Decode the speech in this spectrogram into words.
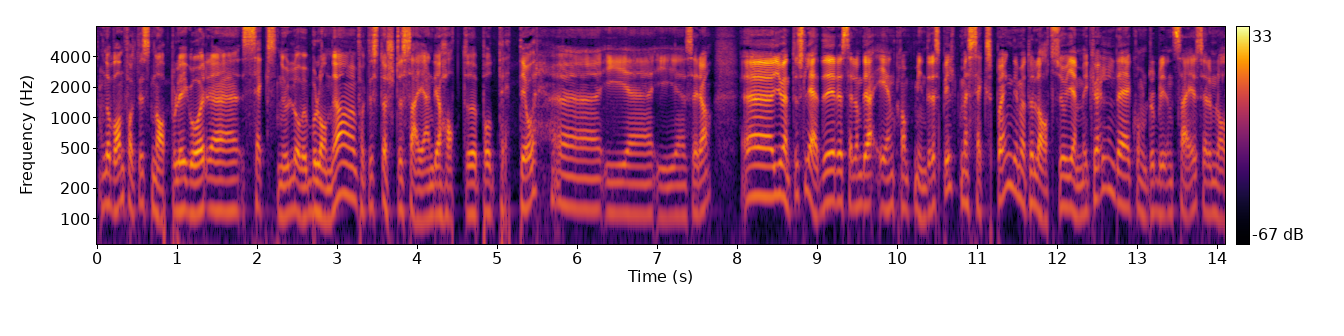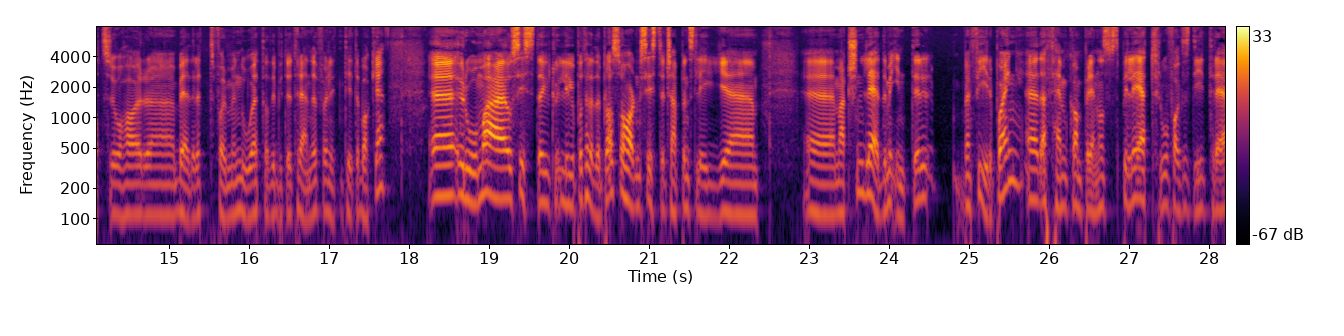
Nå vant faktisk Napoli i går eh, 6-0 over Bologna. Faktisk største seieren de har hatt eh, på 30 år eh, i, eh, i Serie A. Eh, Juventus leder, selv om de har én kamp mindre spilt, med seks poeng. De møter Lazio hjemme i kveld. Det kommer til å bli en seier, selv om Lazio har eh, bedret formen noe etter at de byttet trener for en liten tid tilbake. Eh, Roma er jo siste, ligger på tredjeplass og har den siste Champions League-matchen. leder med Inter med fire poeng. Eh, det er fem kamper igjen å spille. Jeg tror faktisk de tre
